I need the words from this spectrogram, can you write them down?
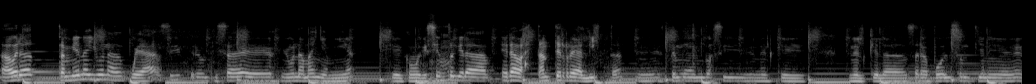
ahora también hay una weá, sí, pero quizás es una maña mía, que como que siento que era, era bastante realista en este mundo así en el que en el que la Sarah Paulson tiene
